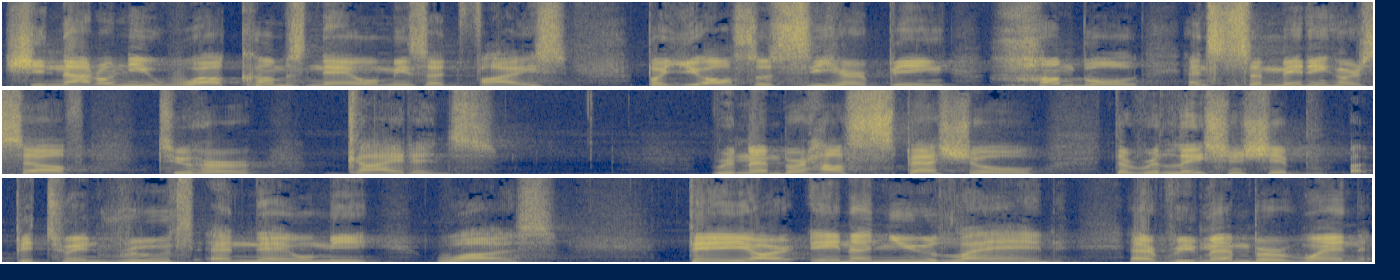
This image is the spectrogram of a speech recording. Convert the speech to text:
she not only welcomes Naomi's advice, but you also see her being humble and submitting herself to her guidance. Remember how special the relationship uh, between Ruth and Naomi was. They are in a new land. Uh, remember when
